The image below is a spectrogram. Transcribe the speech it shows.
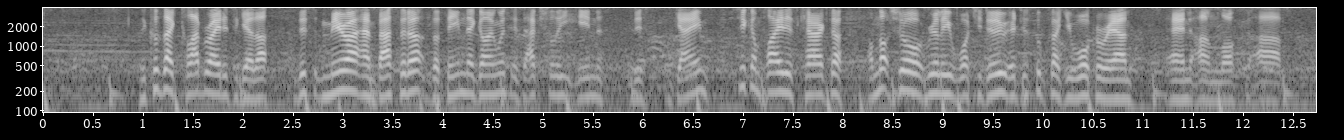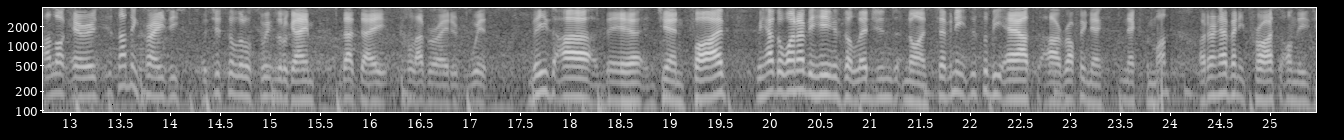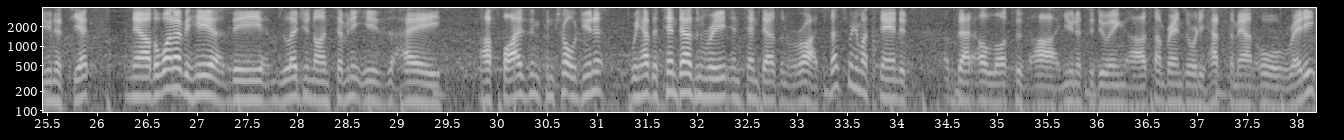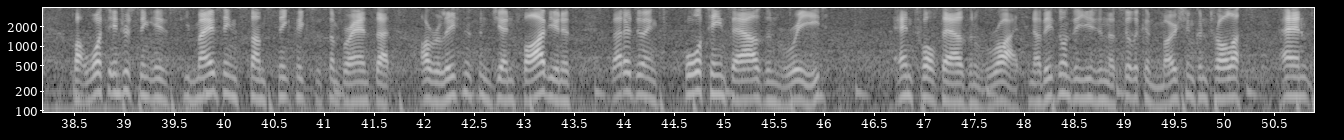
because they collaborated together, this Mera Ambassador, the theme they're going with, is actually in this game. So you can play this character. I'm not sure really what you do. It just looks like you walk around and unlock uh, unlock areas. It's nothing crazy. It's just a little sweet little game that they collaborated with. These are their Gen 5. We have the one over here is the Legend 970. This will be out uh, roughly next, next month. I don't have any price on these units yet. Now the one over here, the Legend 970 is a, a Phison controlled unit. We have the 10,000 read and 10,000 write. So that's pretty much standard that a lot of uh, units are doing. Uh, some brands already have some out already. But what's interesting is you may have seen some sneak peeks of some brands that are releasing some Gen 5 units that are doing 14,000 read and 12,000 write. Now these ones are using the Silicon Motion controller and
